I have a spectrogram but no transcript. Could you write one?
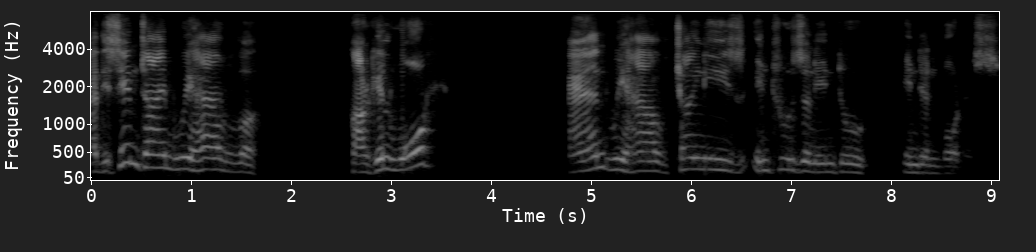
At the same time, we have uh, Kargil war and we have Chinese intrusion into Indian borders.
